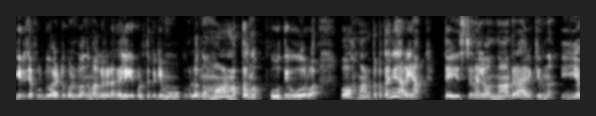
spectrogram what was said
ഗിരിജ ഫുഡുമായിട്ട് കൊണ്ടുവന്ന് മകളുടെ കയ്യിലേക്ക് കൊടുത്തപ്പോഴേക്കും മോളങ്ങ് മണത്തങ്ങ് കൊതി ഊറുക ഓ മണത്തപ്പോൾ തന്നെ അറിയാം. ടേസ്റ്റ് നല്ല ഒന്നാന്തരമായിരിക്കും അയ്യോ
